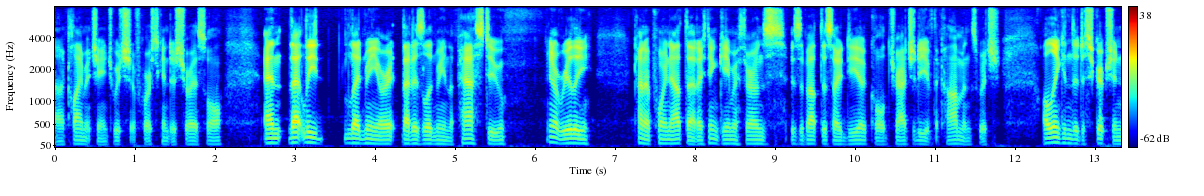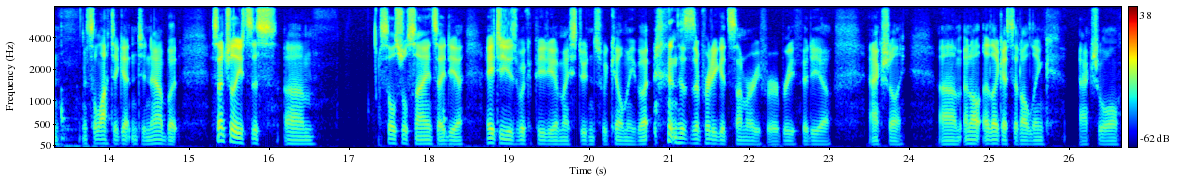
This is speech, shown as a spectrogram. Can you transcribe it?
uh, climate change, which of course can destroy us all, and that lead led me or that has led me in the past to, you know, really kind of point out that I think Game of Thrones is about this idea called tragedy of the commons, which I'll link in the description. It's a lot to get into now, but essentially it's this um, social science idea. I hate to use Wikipedia; my students would kill me, but this is a pretty good summary for a brief video, actually. Um, and I'll, like I said, I'll link actual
